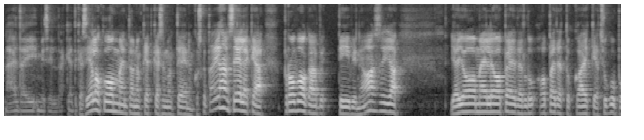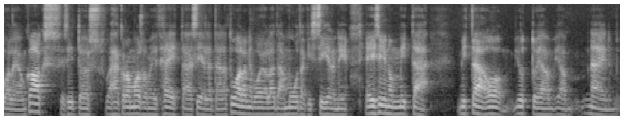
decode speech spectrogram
näiltä ihmisiltä, ketkä siellä on kommentoinut, ketkä sen on tehnyt, koska tämä on ihan selkeä provokatiivinen asia, ja joo, meille on opetettu, opetettu kaikki, että sukupuoleja on kaksi, ja sitten jos vähän kromosomit heittää siellä täällä tuolla, niin voi olla jotain muutakin siinä, niin ei siinä ole mitään, mitään ole juttuja ja näin.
